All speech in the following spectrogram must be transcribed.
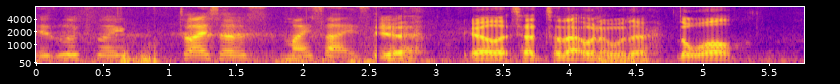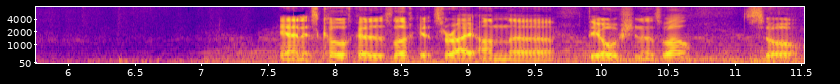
It looks like twice as my size. Yeah, yeah. Let's head to that one over there, the wall. Yeah, and it's cool because look, it's right on the the ocean as well. So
